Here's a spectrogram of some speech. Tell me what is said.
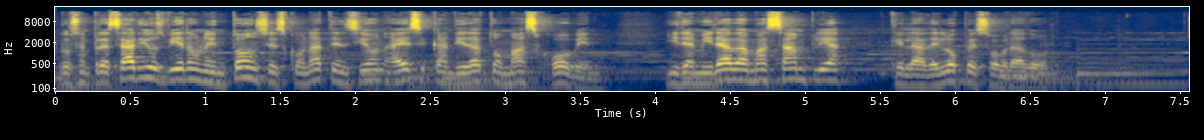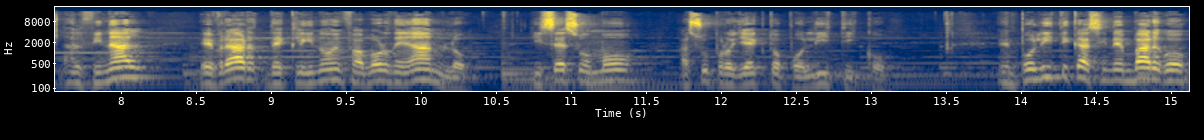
Los empresarios vieron entonces con atención a ese candidato más joven y de mirada más amplia que la de López Obrador. Al final, Ebrard declinó en favor de AMLO y se sumó a su proyecto político. En política, sin embargo,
